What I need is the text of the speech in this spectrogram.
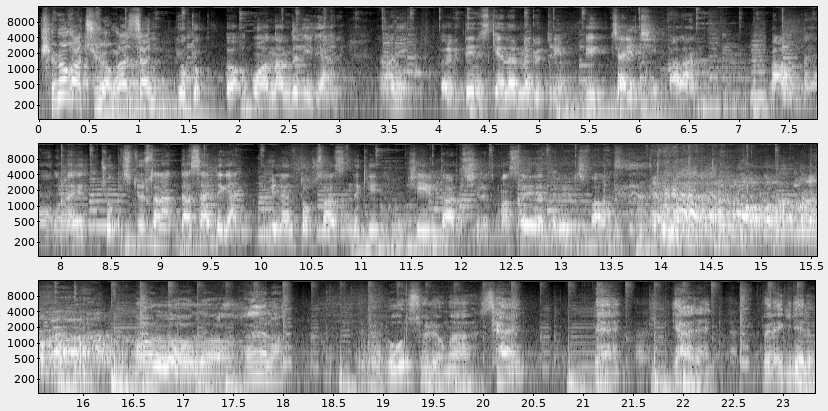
Kimi kaçırıyorsun lan sen? Yok yok o, o anlamda değil yani. Hani böyle bir deniz kenarına götüreyim, bir çay içeyim falan bağında yani. Hani çok istiyorsan hatta sen de gel. Bugün hani top sahasındaki şeyi tartışırız, masaya yatırırız falan. Allah Allah. He lan. Doğru söylüyorsun ha. Sen, ben, Yaren böyle gidelim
